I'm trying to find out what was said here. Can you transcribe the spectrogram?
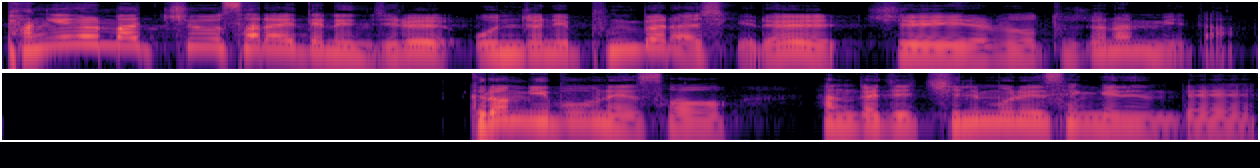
방향을 맞추어 살아야 되는지를 온전히 분별하시기를 주의 이름으로 도전합니다. 그럼 이 부분에서 한 가지 질문이 생기는데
